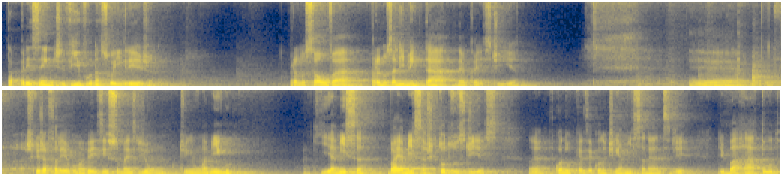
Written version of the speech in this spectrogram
está presente, vivo na sua igreja, para nos salvar, para nos alimentar na Eucaristia. É, acho que já falei alguma vez isso, mas de um tinha um amigo que ia missa, vai à missa, acho que todos os dias, né? quando quer dizer quando tinha missa, né? antes de, de barrar tudo,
